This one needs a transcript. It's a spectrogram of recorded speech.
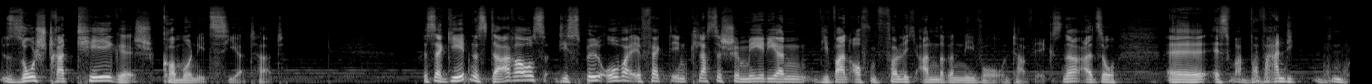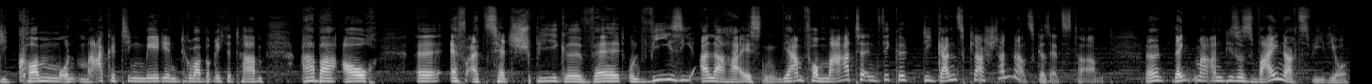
so strategisch kommuniziert hat. Das Ergebnis daraus, die Spillover-Effekte in klassische Medien, die waren auf einem völlig anderen Niveau unterwegs. Ne? Also äh, es waren die, die Com- und Marketingmedien, die darüber berichtet haben, aber auch äh, FAZ, Spiegel, Welt und wie sie alle heißen. Wir haben Formate entwickelt, die ganz klar Standards gesetzt haben. Ne? Denkt mal an dieses Weihnachtsvideo,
